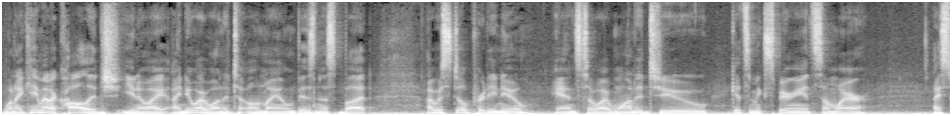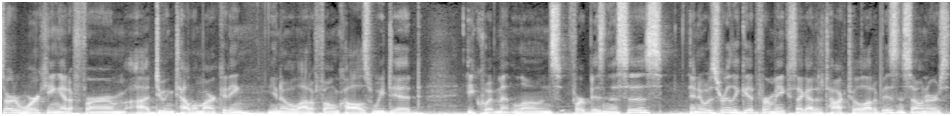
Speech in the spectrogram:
When I came out of college, you know, I, I knew I wanted to own my own business, but I was still pretty new. And so I wanted to get some experience somewhere. I started working at a firm uh, doing telemarketing, you know, a lot of phone calls. We did equipment loans for businesses. And it was really good for me because I got to talk to a lot of business owners.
